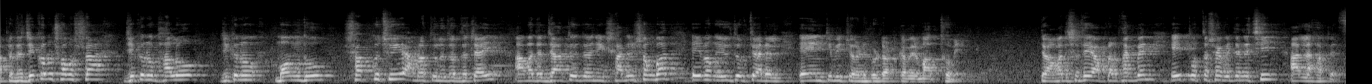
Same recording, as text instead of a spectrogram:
আপনাদের যে কোনো সমস্যা, যে কোনো ভালো, যে কোনো মন্দ সব কিছুই আমরা তুলে ধরতে চাই আমাদের জাতীয় দৈনিক স্বাধীন সংবাদ এবং YouTube channel N TV twenty four dot কমের মাধ্যমে। তো আমাদের সাথে আপনারা থাকবেন, এই প্রত্যাশা আমি জেনেছি আল্লাহ হাফেজ।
